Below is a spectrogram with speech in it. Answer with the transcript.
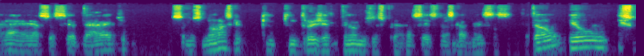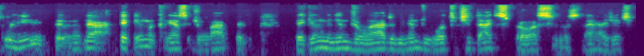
Né? É a sociedade Somos nós que, que, que introjetamos os preconceitos nas cabeças. Então, eu escolhi, né, peguei uma criança de um lado, peguei um menino de um lado, um menino do outro, de idades próximas. Né? A gente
